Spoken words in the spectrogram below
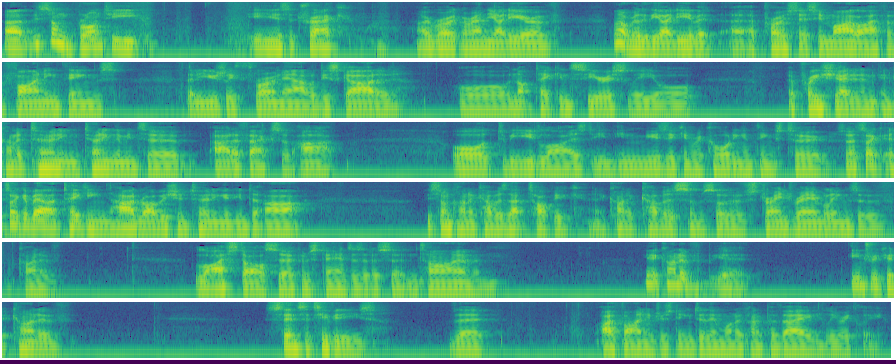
Uh, this song Bronte is a track I wrote around the idea of, well, not really the idea, but a, a process in my life of finding things that are usually thrown out or discarded or not taken seriously or appreciated and, and kind of turning turning them into artifacts of art or to be utilized in, in music and recording and things too. So it's like it's like about taking hard rubbish and turning it into art. This song kind of covers that topic and it kind of covers some sort of strange ramblings of kind of lifestyle circumstances at a certain time and yeah, kind of yeah intricate kind of sensitivities that I find interesting to then want to kind of purvey lyrically.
